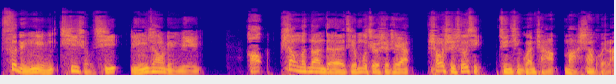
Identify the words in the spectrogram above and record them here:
四零零七九七零幺零零。好，上半段的节目就是这样，稍事休息，军情观察马上回来。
